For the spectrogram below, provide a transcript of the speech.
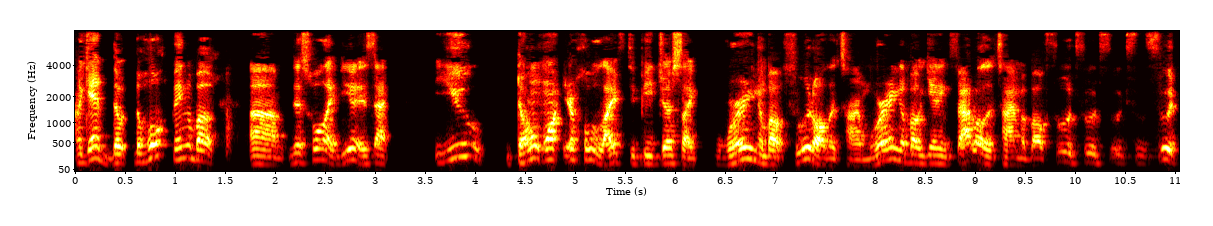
again, the the whole thing about um, this whole idea is that you don't want your whole life to be just like worrying about food all the time, worrying about getting fat all the time, about food, food, food, food, food.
